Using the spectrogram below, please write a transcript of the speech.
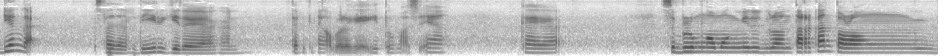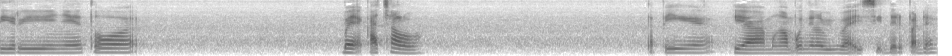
dia nggak sadar diri gitu ya kan. Tapi kita nggak boleh kayak gitu. Maksudnya kayak sebelum ngomong itu dilontarkan tolong dirinya itu banyak kaca loh. Tapi ya mengampuni lebih baik sih daripada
